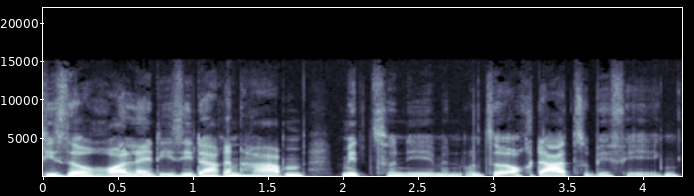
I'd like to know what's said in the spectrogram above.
dieser Rolle, die sie darin haben, mitzunehmen und so auch da zu befähigen.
